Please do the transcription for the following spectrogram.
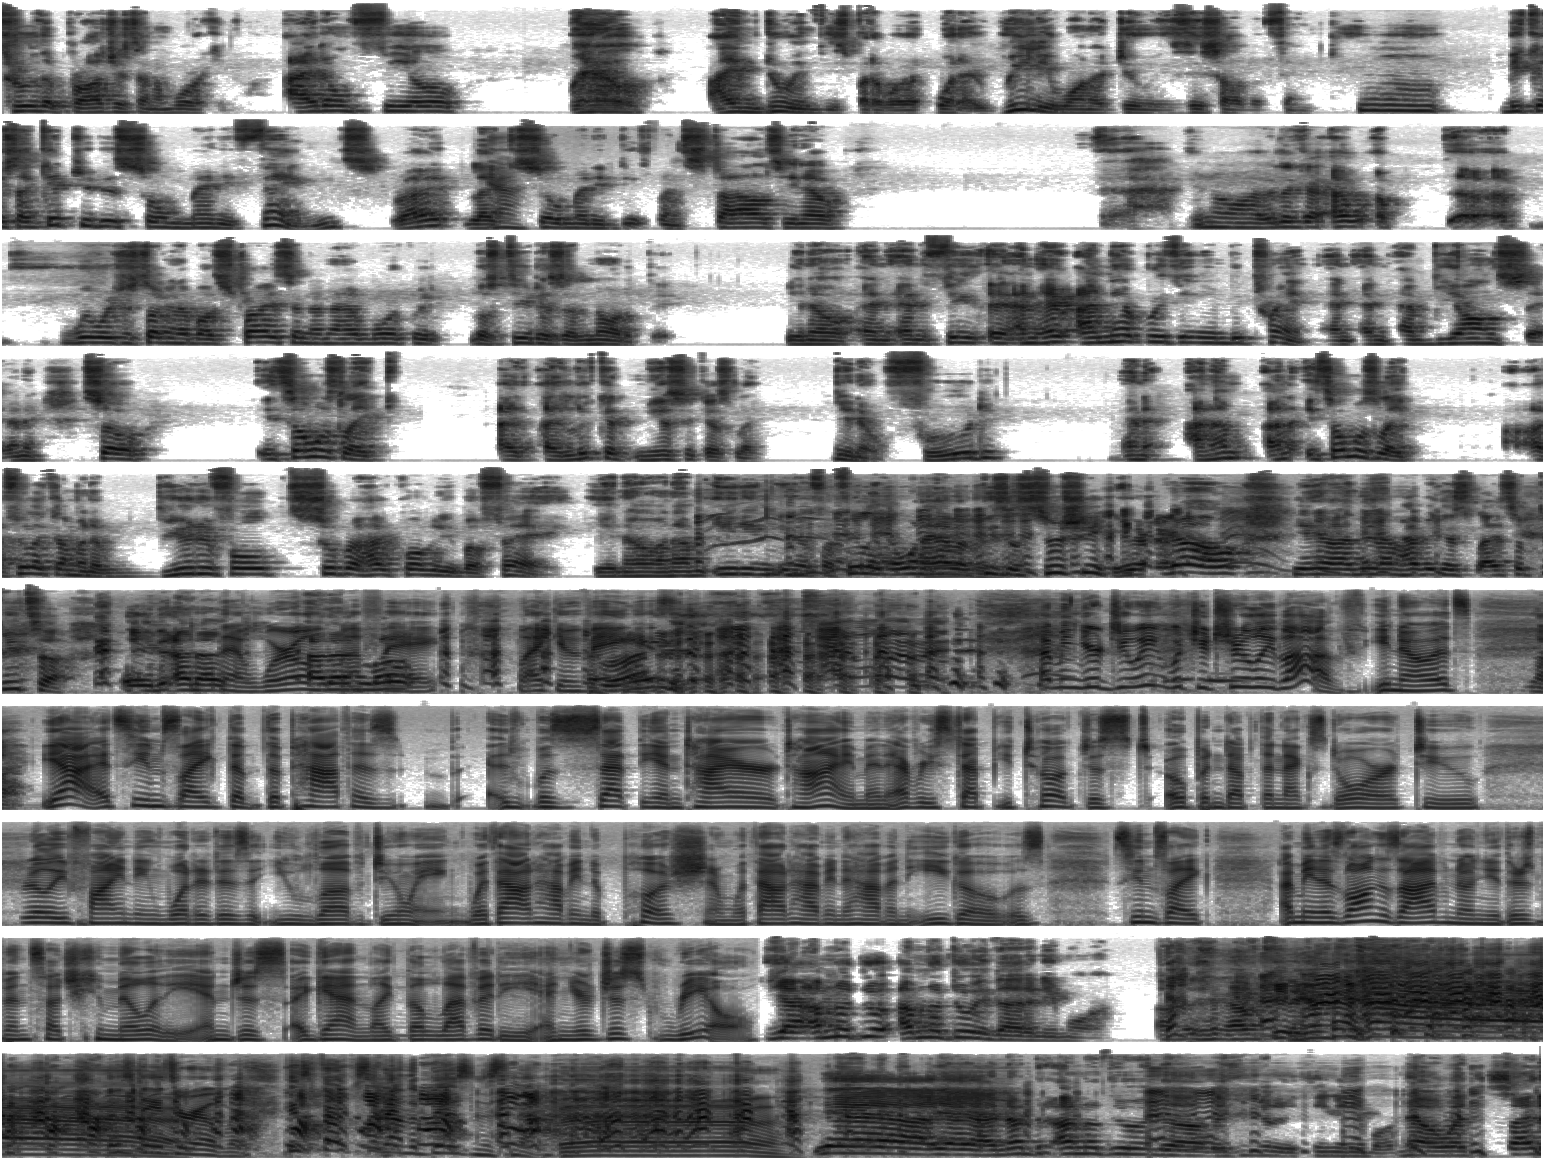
through the projects that I'm working on. I don't feel well. I am doing this, but what, what I really want to do is this other thing. Hmm, because I get to do so many things, right? Like Yeah. so many different styles. You know, you know, like I, I, uh, we were just talking about Streisand, and I work with Los Tigres del Norte you know, and and things and and everything in between, and and, and Beyonce, and so it's almost like I, I look at music as like you know food, and and I'm and it's almost like I feel like I'm in a beautiful, super high quality buffet, you know, and I'm eating, you know, if I feel like I want to have a piece of sushi, here I go, you know, and then I'm having a slice of pizza, and, and I, That world and I love- buffet, like in Vegas. right? I love it. I mean, you're doing what you truly love. You know, it's Yeah. yeah. It seems like the the path has was set the entire time, and every step you took just opened up the next door to really finding what it is that you love doing without having to push and without having to have an ego. It was seems like I mean, as long as I've known you, there's been such humility and just again like the levity, and you're just real. yeah, I'm not doing I'm not doing that anymore. I'm, I'm kidding. I'm kidding. Those days are over. He's focusing on the business now. Uh, Yeah, yeah, yeah. I'm not, I'm not doing the, the humility thing anymore. No, what side?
